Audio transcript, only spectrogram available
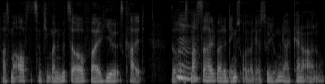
pass mal auf, setz dem Kind mal eine Mütze auf, weil hier ist kalt. So, hm. das machst du halt, weil du denkst, oh ja, der ist so jung, der hat keine Ahnung.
